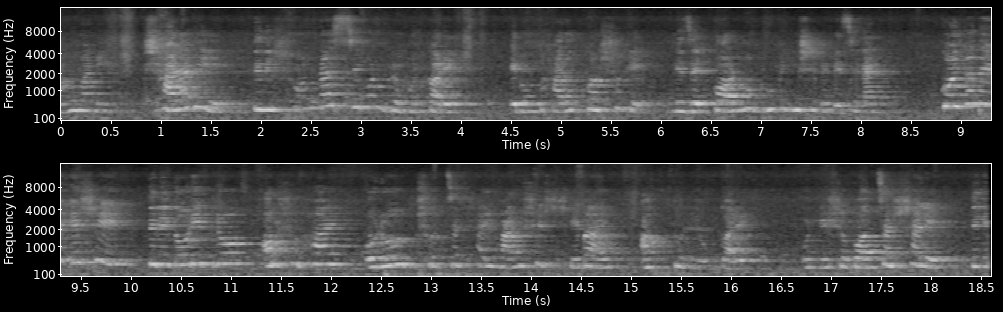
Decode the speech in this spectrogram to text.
আহ্বানে সাড়া দিয়ে তিনি সন্ন্যাস জীবন গ্রহণ করেন এবং ভারতবর্ষকে নিজের কর্মভূমি হিসেবে বেছে নেন। কলকাতায় এসে তিনি দরিদ্র অসহায় ও রোগ শয্যাশায়ী মানুষের সেবায় আত্মনিয়োগ করেন উনিশশো সালে তিনি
